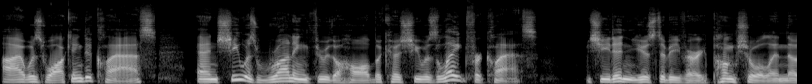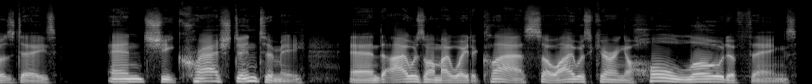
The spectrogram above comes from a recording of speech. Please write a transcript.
I was walking to class, and she was running through the hall because she was late for class. She didn't used to be very punctual in those days and she crashed into me. And I was on my way to class, so I was carrying a whole load of things.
